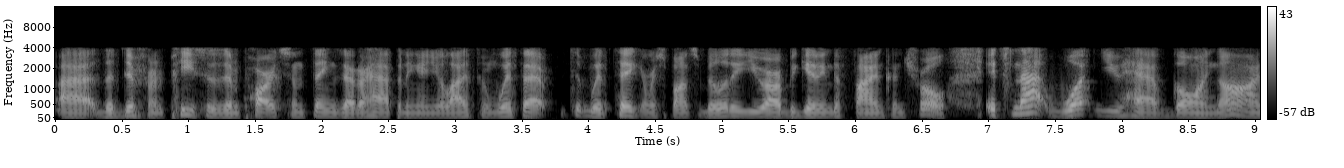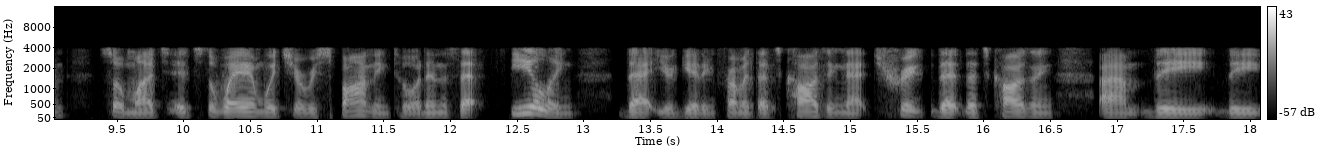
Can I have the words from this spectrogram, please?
uh, the different pieces and parts and things that are happening in your life, and with that, with taking responsibility, you are beginning to find control. It's not what you have going on so much; it's the way in which you're responding to it, and it's that feeling that you're getting from it that's causing that trig- that that's causing um, the the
